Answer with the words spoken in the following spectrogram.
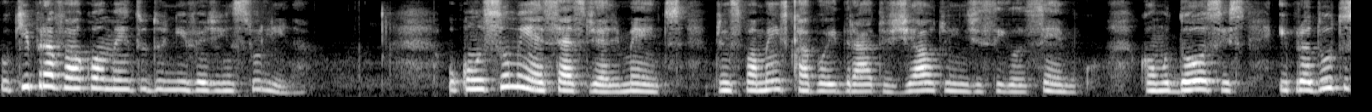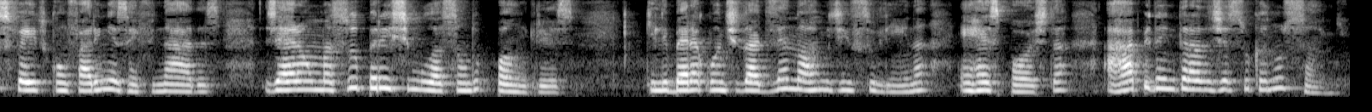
o que provoca o aumento do nível de insulina? O consumo em excesso de alimentos, principalmente carboidratos de alto índice glicêmico, como doces e produtos feitos com farinhas refinadas, geram uma superestimulação do pâncreas, que libera quantidades enormes de insulina em resposta à rápida entrada de açúcar no sangue.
